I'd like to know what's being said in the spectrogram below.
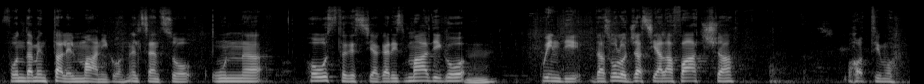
fondamentale il manico, nel senso un host che sia carismatico, quindi da solo già sia la faccia. Ottimo.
